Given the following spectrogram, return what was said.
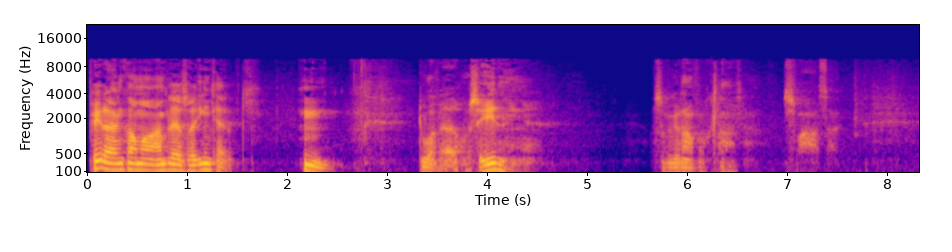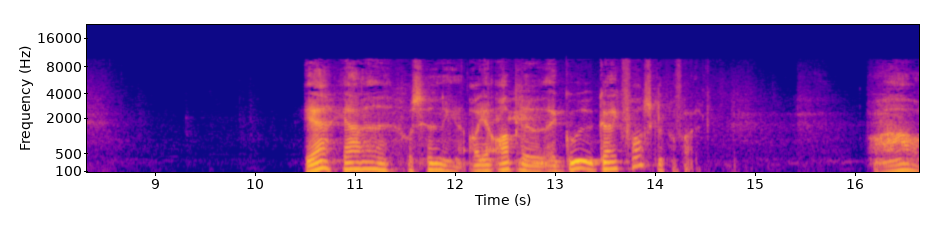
Peter han kommer, og han bliver så indkaldt. Hmm, du har været hos Edinge. Og så begynder han at forklare sig, svare sig. Ja, jeg har været hos hedninge, og jeg oplevede, at Gud gør ikke forskel på folk. Wow.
